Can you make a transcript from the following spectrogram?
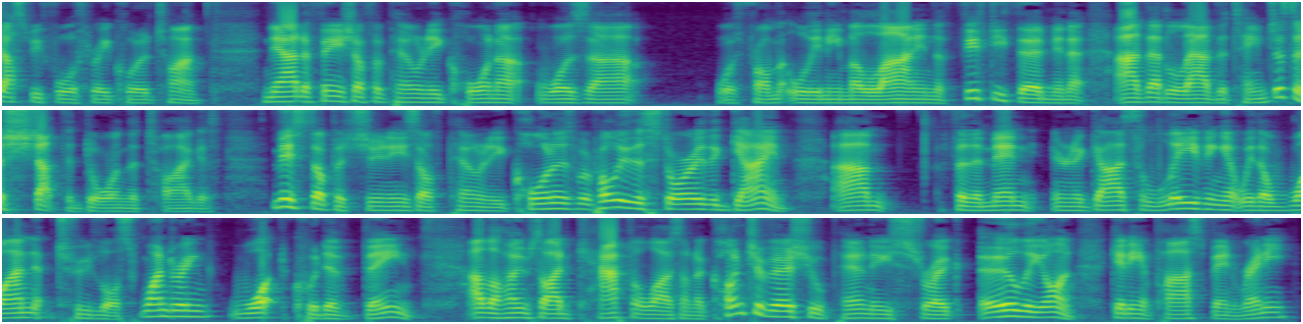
just before three quarter time. Now to finish off a penalty corner was uh was from Linny Milan in the 53rd minute, uh, that allowed the team just to shut the door on the Tigers. Missed opportunities off penalty corners were probably the story of the game. Um, for the men in regards to leaving it with a 1 2 loss, wondering what could have been. Other home side capitalised on a controversial penalty stroke early on, getting it past Ben Rennie,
